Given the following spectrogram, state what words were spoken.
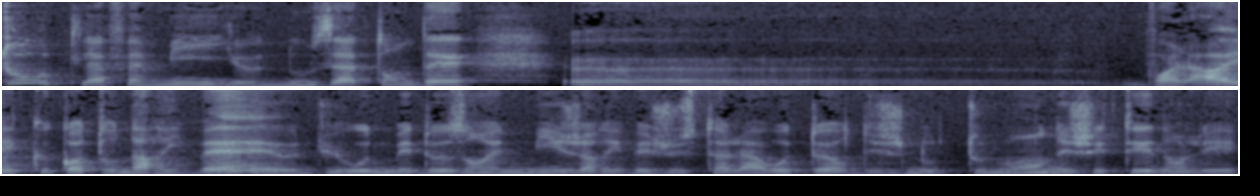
toute la famille nous attendait. Euh, voilà, et que quand on arrivait, euh, du haut de mes deux ans et demi, j'arrivais juste à la hauteur des genoux de tout le monde et j'étais dans les,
